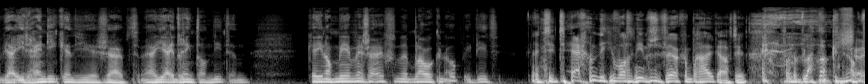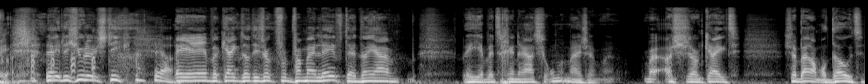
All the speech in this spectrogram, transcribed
Ja, iedereen die ik ken die zuipt. Ja, jij drinkt dan niet. En ken je nog meer mensen uit van de blauwe knoop? Ik niet. Die term die wordt niet meer zoveel gebruikt, Arthur. Van de blauwe knop. Nee, de journalistiek. Ja. Nee, maar kijk, dat is ook van, mijn leeftijd. Nou ja, jij bent de generatie onder mij, zeg maar. Maar als je dan kijkt, ze zijn bijna allemaal dood.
